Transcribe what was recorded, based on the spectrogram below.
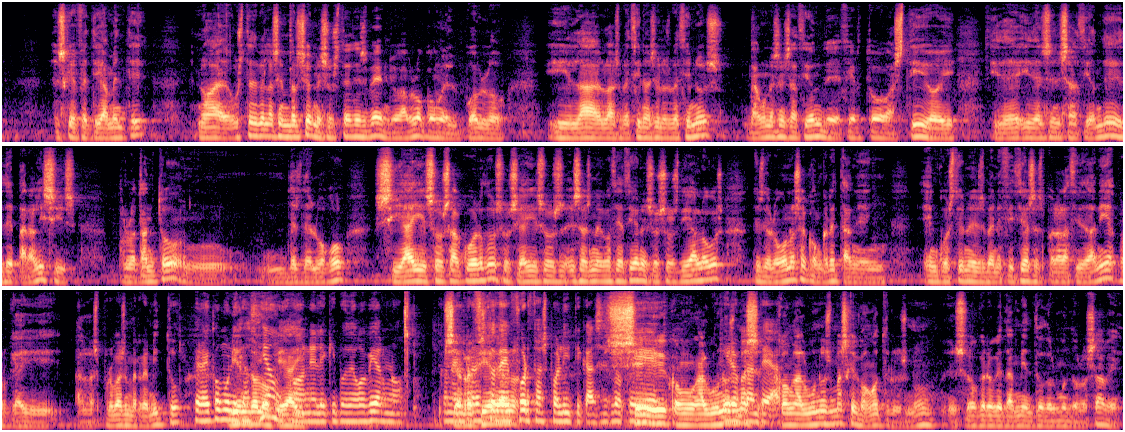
es que efectivamente no hay, usted ve las inversiones, ustedes ven, yo hablo con el pueblo y las vecinas y los vecinos dan una sensación de cierto hastío y, de, sensación de, parálisis. Por lo tanto, desde luego, si hay esos acuerdos o si hay esos, esas negociaciones o esos diálogos, desde luego no se concretan en, en, cuestiones beneficiosas para la ciudadanía, porque hay, a las pruebas me remito. Pero hay comunicación con el equipo de gobierno, con el resto de fuerzas políticas, es lo que Sí, con algunos, más, con algunos más que con otros, ¿no? Eso creo que también todo el mundo lo sabe.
